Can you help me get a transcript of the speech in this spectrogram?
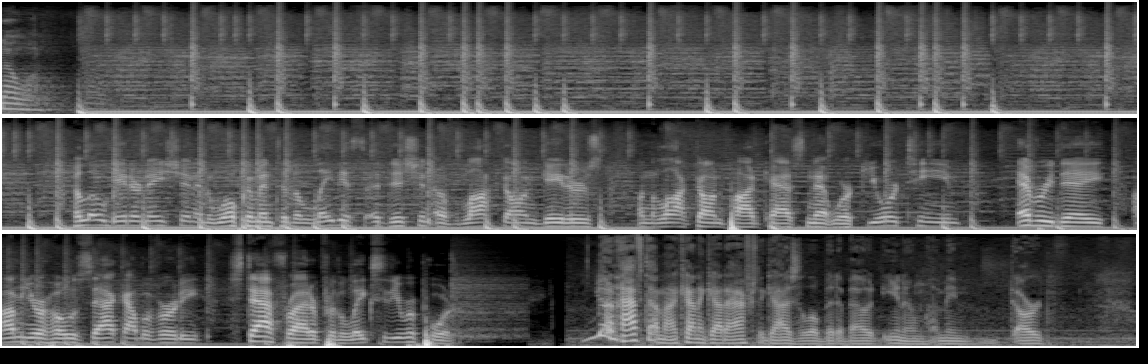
No one. Hello, Gator Nation, and welcome into the latest edition of Locked On Gators on the Locked On Podcast Network. Your team every day. I'm your host, Zach Abolverdi, staff writer for the Lake City Reporter. You know, at halftime, I kind of got after the guys a little bit about, you know, I mean, our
